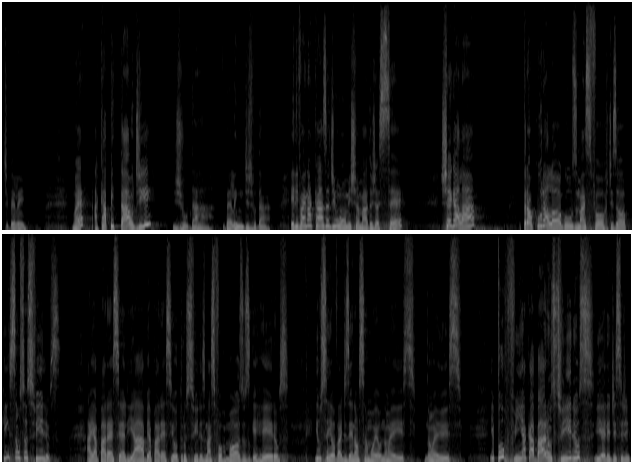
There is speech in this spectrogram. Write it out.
De Belém. Não é? A capital de Judá, Belém de Judá. Ele vai na casa de um homem chamado Jessé. Chega lá, procura logo os mais fortes, ó, quem são seus filhos? Aí aparece Eliabe, aparece outros filhos mais formosos, guerreiros. E o Senhor vai dizendo ao Samuel: não é esse, não é esse. E por fim acabaram os filhos, e ele disse:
